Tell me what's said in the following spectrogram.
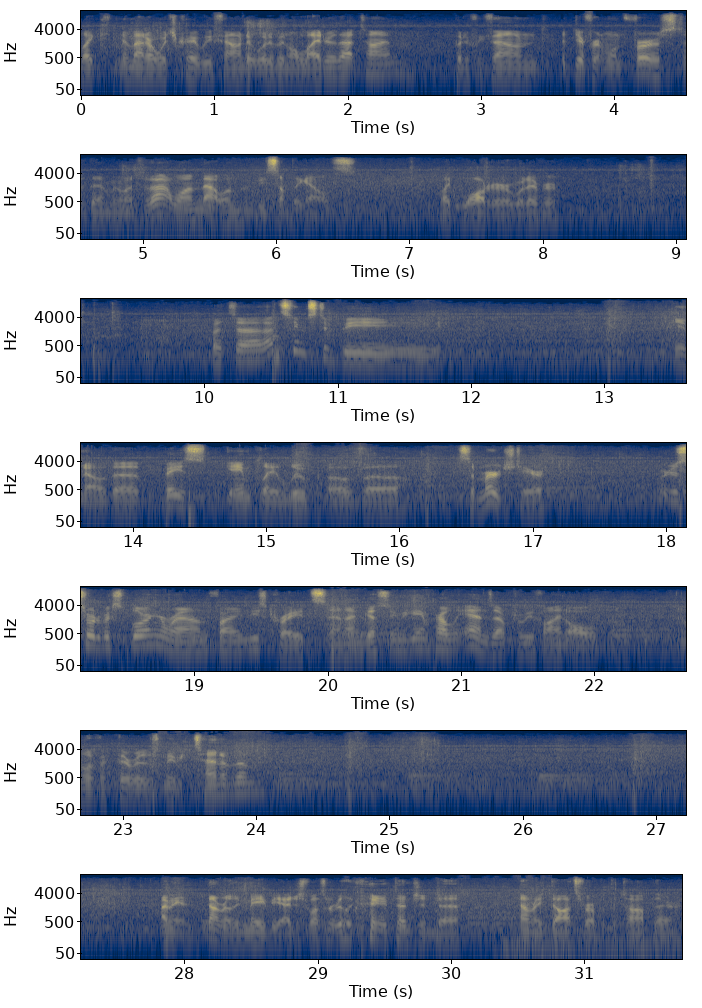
Like, no matter which crate we found, it would have been a lighter that time. But if we found a different one first, then we went to that one, that one would be something else. Like water or whatever. But uh, that seems to be, you know, the base gameplay loop of uh, Submerged here. We're just sort of exploring around, finding these crates, and I'm guessing the game probably ends after we find all of them. It looked like there was maybe 10 of them. I mean, not really maybe, I just wasn't really paying attention to how many dots were up at the top there.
